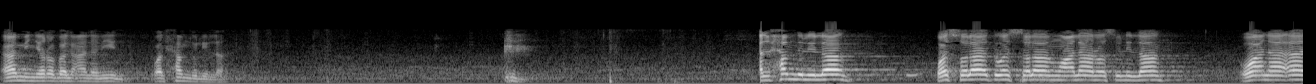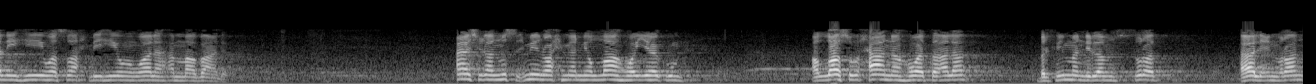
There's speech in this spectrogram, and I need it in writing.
Amin ya rabbal alamin. Walhamdulillah. الحمد لله والصلاة والسلام على رسول الله وعلى آله وصحبه ومن والاه أما بعد. عاشر المسلمين رحمني الله وإياكم. الله سبحانه وتعالى بل في من لم سورة آل عمران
